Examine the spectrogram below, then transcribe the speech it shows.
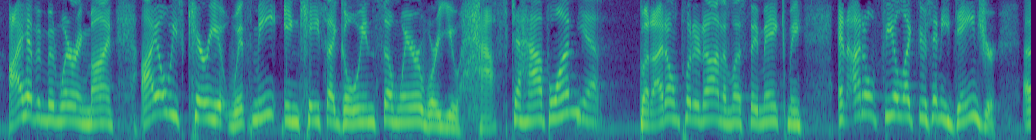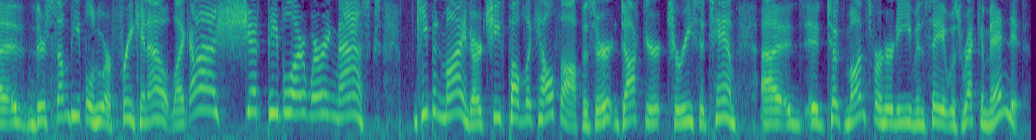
I haven't been wearing mine. I always carry it with me in case I go in somewhere where you have to have one. Yep but I don't put it on unless they make me. And I don't feel like there's any danger. Uh, there's some people who are freaking out, like, ah, shit, people aren't wearing masks. Keep in mind, our chief public health officer, Dr. Theresa Tam, uh, it took months for her to even say it was recommended.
